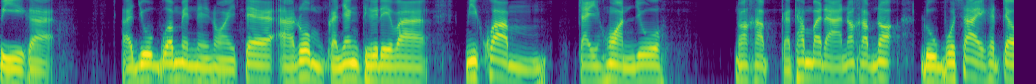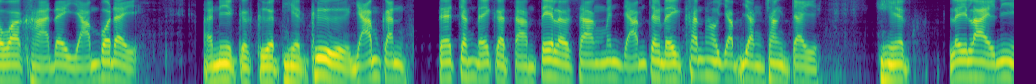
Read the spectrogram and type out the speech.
ปีก็อายุบ่แม่นหน้อยๆแต่อารมณ์ก็ยังถือได้ว่า มีความใจห่อนอยู่เนาะครับก็ธรรมดาเนาะครับเนาะลูกผู้ชายเขาเจ้าว่าขาได้ยามบ่ได้ อันนี้ก็เกิดเหตุคือยามกัน แต่จังใดก็ตามเต้เราสร้างมันยามจังใดขั้นเฮายับยั้งชั่งใจ เหตุไล่ๆนี่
